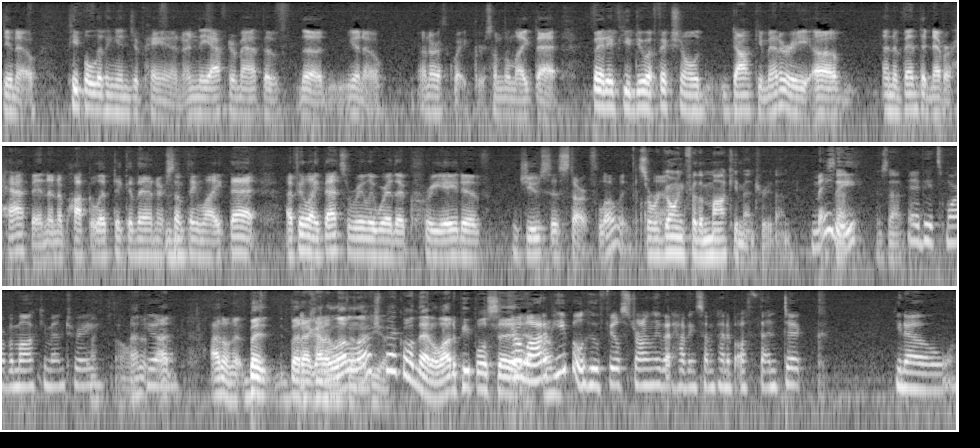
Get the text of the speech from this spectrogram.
you know people living in Japan and the aftermath of the you know an earthquake or something like that. But if you do a fictional documentary of an event that never happened, an apocalyptic event or Mhm. something like that, I feel like that's really where the creative juices start flowing. So we're it. going for the mockumentary then. Maybe. Is that? Maybe it's more of a mockumentary. oh, I don't, Yeah. I, I don't know, but but I I, got a lot of that lashback on that. A lot of people said There are a lot of um, people who feel strongly about having some kind of authentic, you know,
